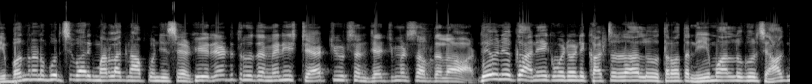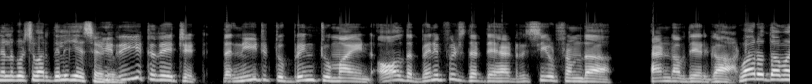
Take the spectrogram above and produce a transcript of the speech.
నిబంధనను గురించి వారికి మరలా జ్ఞాపకం చేశాడు He read through the many statutes and judgments of the Lord. దేవుని యొక్క అనేకమైనటువంటి కట్టడాలు తర్వాత నియమాలను గురించి ఆజ్ఞల గురించి వారికి తెలియజేశాడు reiterated the need to bring to mind all the benefits that they had received from the hand of their God. వారు తమ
